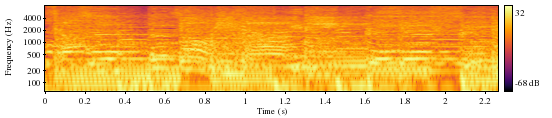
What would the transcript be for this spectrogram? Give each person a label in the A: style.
A: さすっと未にくぐく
